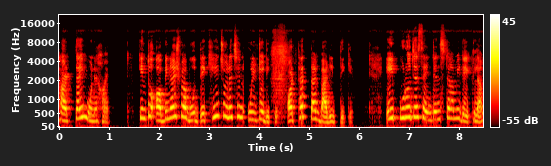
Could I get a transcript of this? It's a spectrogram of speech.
ধারটাই মনে হয়। কিন্তু অবিনাশবাবু দেখেই চলেছেন উল্টো দিকে, অর্থাৎ তার বাড়ির দিকে। এই পুরো যে সেন্টেন্সটা আমি দেখলাম,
